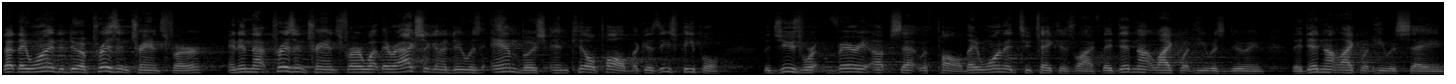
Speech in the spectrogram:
that they wanted to do a prison transfer. And in that prison transfer, what they were actually going to do was ambush and kill Paul because these people, the Jews, were very upset with Paul. They wanted to take his life. They did not like what he was doing, they did not like what he was saying.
